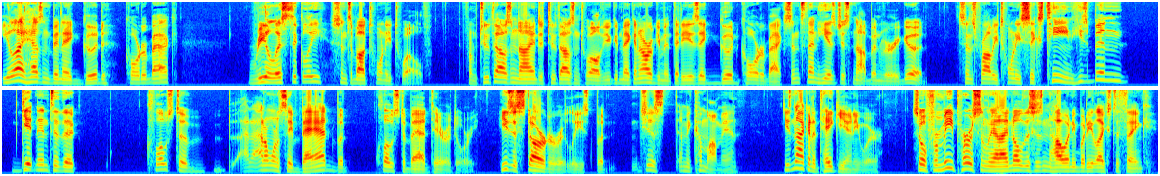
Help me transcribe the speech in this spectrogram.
Eli hasn't been a good quarterback realistically since about 2012. From 2009 to 2012, you could make an argument that he is a good quarterback. Since then, he has just not been very good. Since probably 2016, he's been getting into the close to, I don't want to say bad, but close to bad territory. He's a starter at least, but just, I mean, come on, man. He's not going to take you anywhere. So for me personally, and I know this isn't how anybody likes to think,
